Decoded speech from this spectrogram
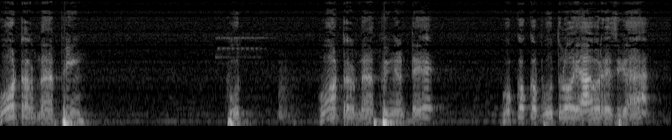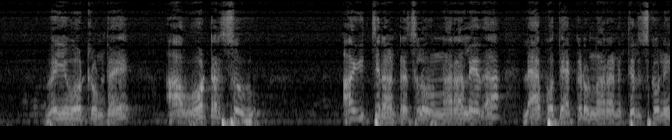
ఓటర్ మ్యాపింగ్ పూర్తి ఓటర్ మ్యాపింగ్ అంటే ఒక్కొక్క బూత్లో యావరేజ్గా వెయ్యి ఓట్లు ఉంటాయి. ఆ ఓటర్స్ ఆ ఇచ్చిన అడ్రస్లో ఉన్నారా లేదా లేకపోతే ఎక్కడ ఉన్నారా అని తెలుసుకుని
